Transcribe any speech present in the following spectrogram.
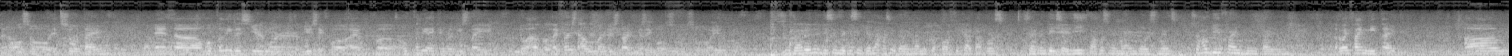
and also it's showtime. And uh, hopefully this year more music po. I hope, uh, hopefully I can release my new album, my first album under Star Music also. So ayun po. So Darren, gising na gising ka na kasi dahil nga nagko-coffee ka, tapos 7 days a Yes. week, tapos may mga endorsements. So how do you find me time? How do I find me time? Um,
